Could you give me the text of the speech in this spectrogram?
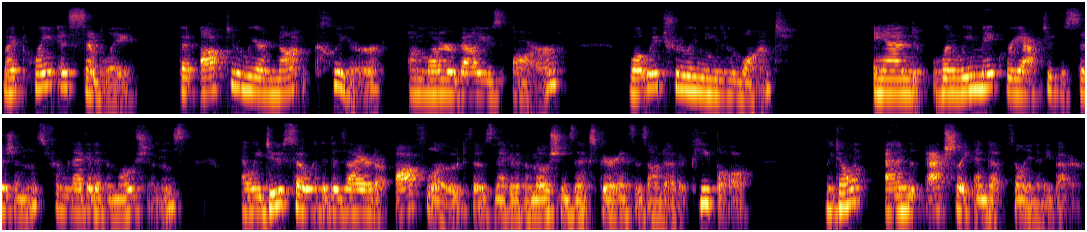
My point is simply that often we are not clear on what our values are, what we truly need and want. And when we make reactive decisions from negative emotions, and we do so with a desire to offload those negative emotions and experiences onto other people, we don't end, actually end up feeling any better.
